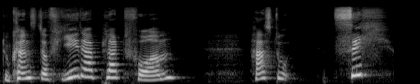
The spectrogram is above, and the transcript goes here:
Du kannst auf jeder Plattform, hast du zig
